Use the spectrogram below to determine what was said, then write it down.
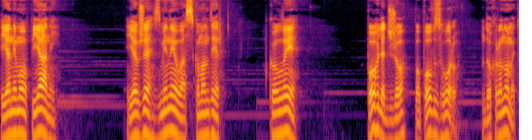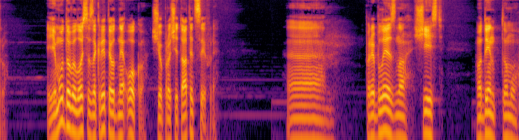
Я немов п'яний. Я вже змінив вас, командир. Коли? Погляд Джо поповз згору до хронометру. Йому довелося закрити одне око, щоб прочитати цифри. Е, Приблизно шість годин тому.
